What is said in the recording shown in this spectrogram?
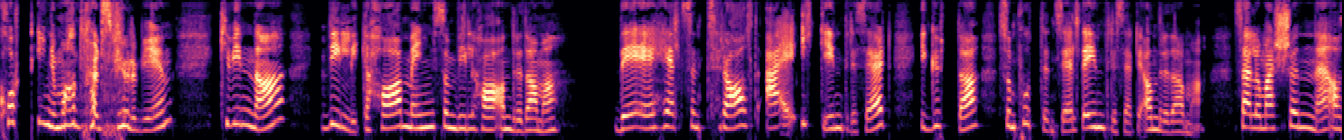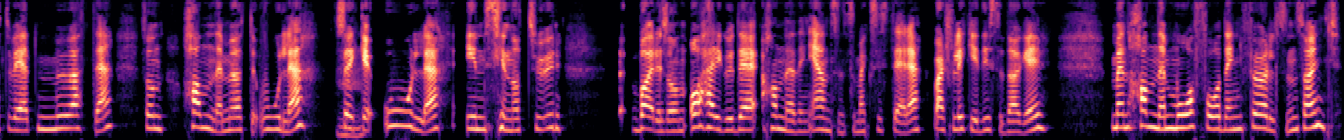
kort innom atferdsbiologien, kvinner vil ikke ha menn som vil ha andre damer. Det er helt sentralt. Jeg er ikke interessert i gutter som potensielt er interessert i andre damer. Selv om jeg skjønner at ved et møte, sånn Hanne møter Ole, så er ikke Ole in sin natur bare sånn Å, herregud, det, han er den eneste som eksisterer. I hvert fall ikke i disse dager. Men Hanne må få den følelsen, sant?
